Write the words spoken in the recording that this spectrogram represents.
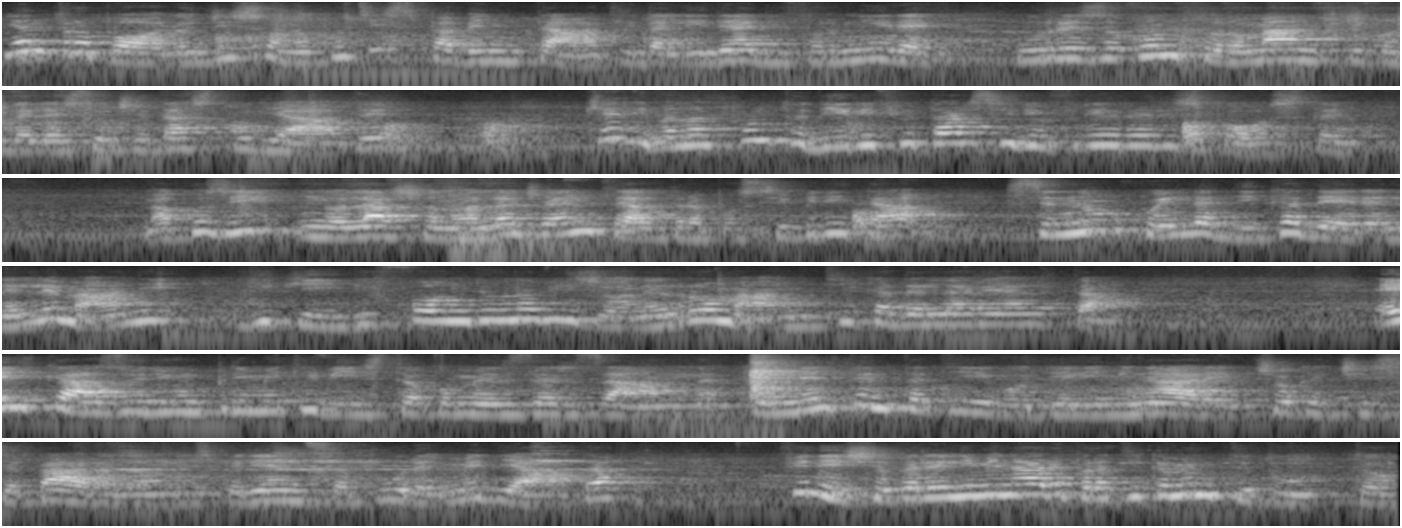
Gli antropologi sono così spaventati dall'idea di fornire un resoconto romantico delle società studiate che arrivano al punto di rifiutarsi di offrire risposte, ma così non lasciano alla gente altra possibilità se non quella di cadere nelle mani di chi diffonde una visione romantica della realtà. È il caso di un primitivista come Zerzan, che nel tentativo di eliminare ciò che ci separa da un'esperienza pura e immediata, finisce per eliminare praticamente tutto.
